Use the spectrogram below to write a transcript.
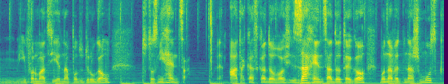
mm, informacji jedna pod drugą, to to zniechęca a ta kaskadowość zachęca do tego, bo nawet nasz mózg,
